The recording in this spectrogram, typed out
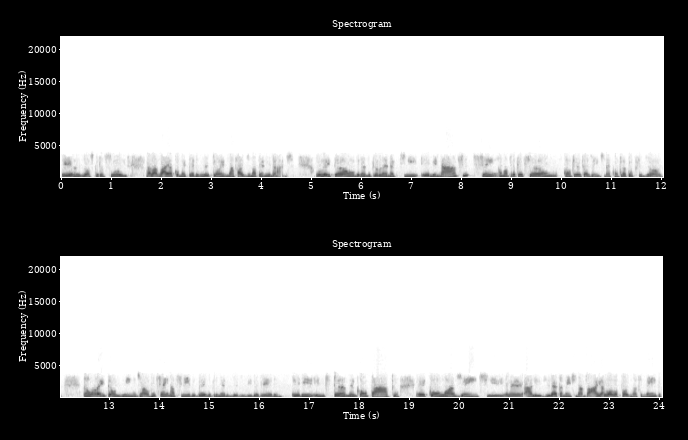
pelo isóspora suis, ela vai acometer os leitões na fase de maternidade. O leitão, o grande problema é que ele nasce sem uma proteção contra esse agente, né, contra a coccidiose. Então, o leitãozinho já, o recém-nascido, desde o primeiro dia de vida dele, ele estando em contato é, com o agente é, ali diretamente na baia, logo após o nascimento,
